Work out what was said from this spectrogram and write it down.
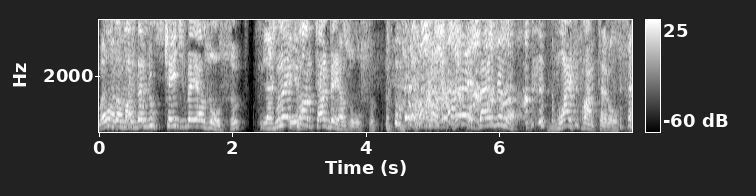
bak- o Bana zaman da Luke Cage beyaz olsun. Flash'ta Black şey- Panther beyaz olsun. Evet bence de. White Panther olsun.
